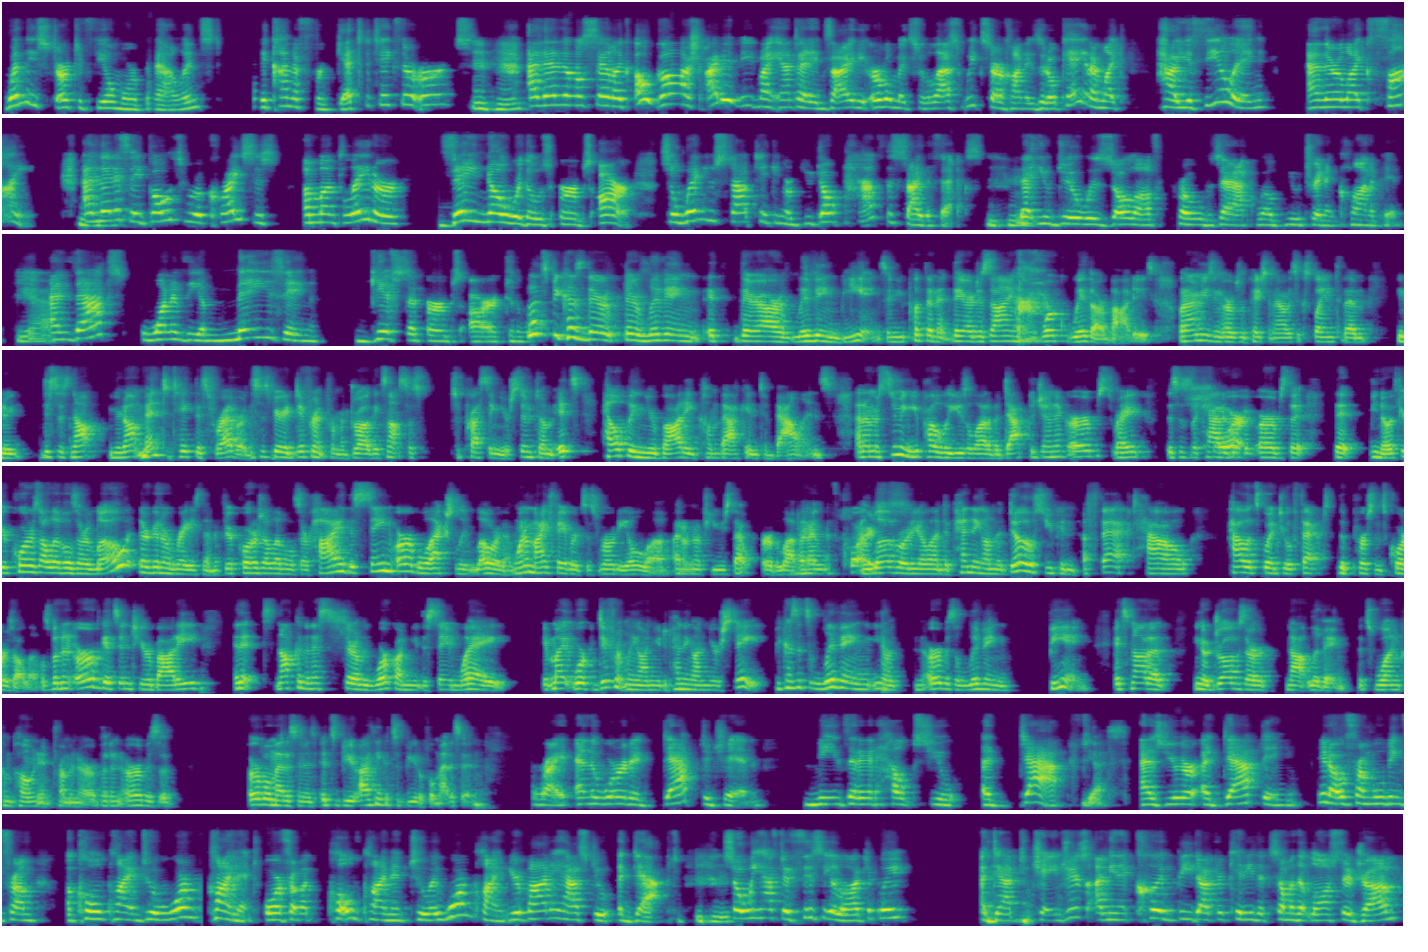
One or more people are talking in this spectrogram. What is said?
when they start to feel more balanced, they kind of forget to take their herbs. Mm-hmm. And then they'll say, like, oh gosh, I didn't need my anti-anxiety herbal mix for the last week, Sara-Chana. Is it okay? And I'm like, how you feeling? And they're like, fine. Mm-hmm. And then if they go through a crisis a month later, they know where those herbs are. So when you stop taking herbs, you don't have the side effects mm-hmm. that you do with Zoloft, Prozac, Wellbutrin, and Klonopin. Yeah. And that's one of the amazing gifts that herbs are to the world. That's because they're they're living it, they are living beings and you put them in they are designed to work with our bodies. When I'm using herbs with patients, I always explain to them, you know, this is not you're not meant to take this forever. This is very different from a drug. It's not suppressing your symptom it's helping your body come back into balance. And i'm assuming you probably use a lot of adaptogenic herbs right? This is a category sure. of herbs that that you know if your cortisol levels are low they're going to raise them. If your cortisol levels are high the same herb will actually lower them. One of my favorites is rhodiola. I don't know if you use that herb a lot but I, I love rhodiola and depending on the dose you can affect how how it's going to affect the person's cortisol levels. But an herb gets into your body and it's not going to necessarily work on you the same way it might work differently on you depending on your state because it's living, you know, an herb is a living being. It's not a, you know, drugs are not living. It's one component from an herb, but an herb is a herbal medicine is it's beautiful. I think it's a beautiful medicine. Right. And the word adaptogen means that it helps you adapt. Yes. As you're adapting, you know, from moving from a cold climate to a warm climate or from a cold climate to a warm climate. Your body has to adapt. Mm-hmm. So we have to physiologically adapt to changes. I mean, it could be, Dr. Kinney, that someone that lost their job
